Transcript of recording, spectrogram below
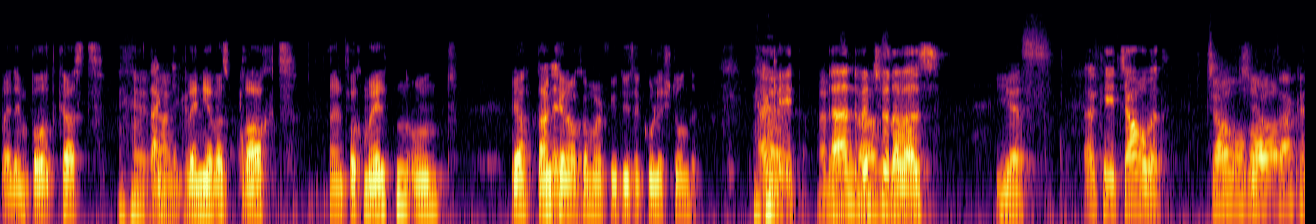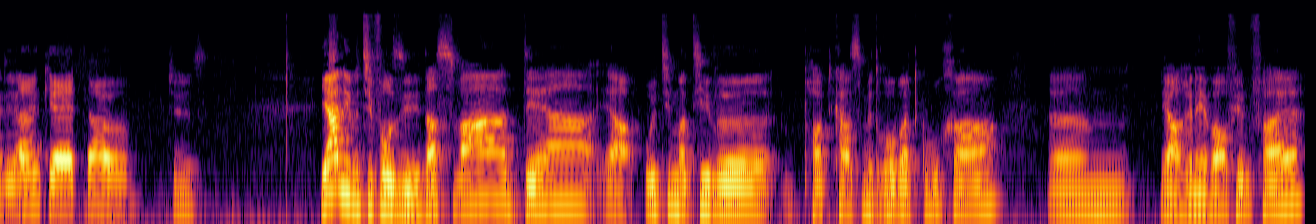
bei dem Podcast. danke. Wenn ihr was braucht, einfach melden und ja, danke noch einmal für diese coole Stunde. Okay, dann wünschen wir da was. Yes. Okay, ciao Robert. Ciao Robert, ciao. danke dir. Danke, ciao. Tschüss. Ja, liebe Tifosi, das war der ja, ultimative Podcast mit Robert Gucha. Ähm, ja, René war auf jeden Fall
